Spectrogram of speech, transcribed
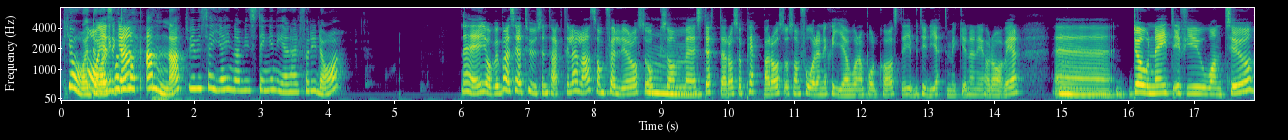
Ja, ja Daniel, har du något annat vi vill säga innan vi stänger ner här för idag? Nej, jag vill bara säga tusen tack till alla som följer oss och mm. som eh, stöttar oss och peppar oss och som får energi av våran podcast. Det betyder jättemycket när ni hör av er. Mm. Uh, donate if you want to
